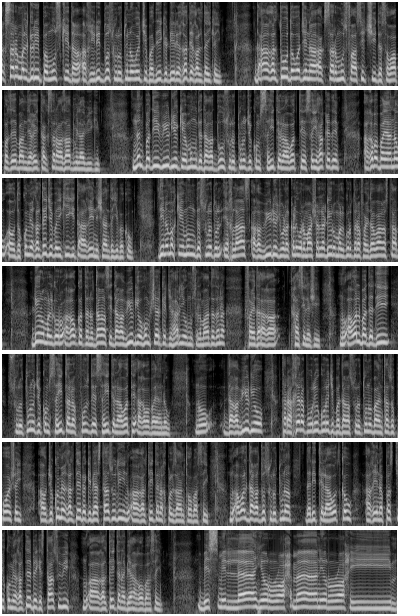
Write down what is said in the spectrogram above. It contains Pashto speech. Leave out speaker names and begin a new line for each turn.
اکثره ملګري په موس کې د اخیری دوه صورتونه وایي چې په دې کې ډېرې غتې غلطۍ کوي د هغه غلطو د وجې نه اکثر موس فاسد شي د ثواب په ځای باندې هغوی ته اکثر عذاب ملاویږي نن په دې ویډیو کې موږ د دغه دوه صورتونو چې کوم صحیح تلاوت دی صحیح حق دی هغه به بیانو او د کومې غلطۍ چې به یې کېږي د هغې نشاندهي به کوو دې نه مخکې موږ د صورت الاخلاص هغه ویډیو جوړه کړې وه ماشاءالله ډېرو ملګرو ته نه فایده واغسته ډیرو ملګرو هغه وکتنو دغه سي دغه ویډیو هم شیر کړي چې هر یو مسلمان ته دنه فائده هغه حاصل شي نو اول به د دې صورتونو چې کوم صحیح تلفظ دی صحیح تلاوت هغه بیانو نو دغه ویډیو تر اخره پورې ګوره چې په دغه صورتونو باندې تاسو پوه شئ او چې کومې غلطۍ به کې بیا تاسو دي نو هغه غلطۍ ته خپل ځان توبه سي نو اول دغه دوه صورتونه د دې تلاوت کو هغه نه پس چې کومې غلطۍ به کې تاسو وي نو هغه غلطۍ ته بیا هغه وباسي بسم الله الرحمن الرحيم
